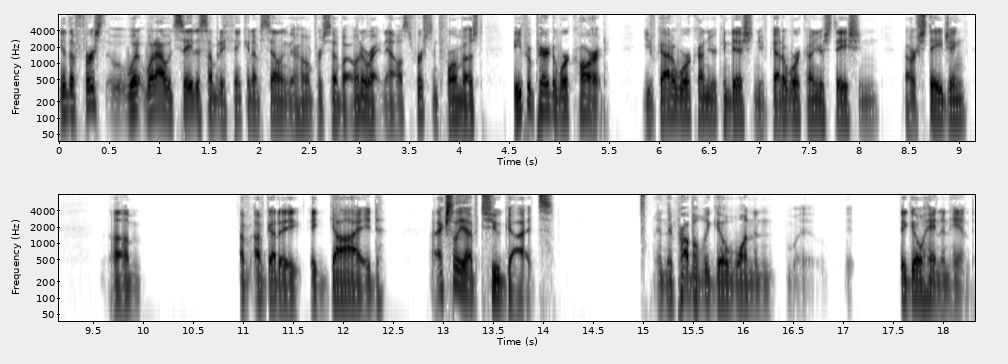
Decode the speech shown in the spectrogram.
you know, the first what, what I would say to somebody thinking of selling their home for sale by owner right now is first and foremost, be prepared to work hard. You've got to work on your condition. You've got to work on your station or staging. Um, I've, I've got a, a guide. I actually have two guides and they probably go one and they go hand in hand.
